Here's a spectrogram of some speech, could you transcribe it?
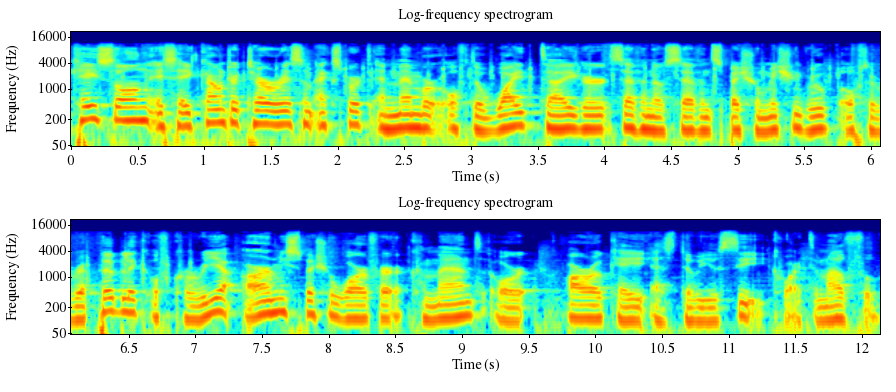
K-Song is a counter-terrorism expert and member of the White Tiger 707 Special Mission Group of the Republic of Korea Army Special Warfare Command or ROKSWC, quite a mouthful.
